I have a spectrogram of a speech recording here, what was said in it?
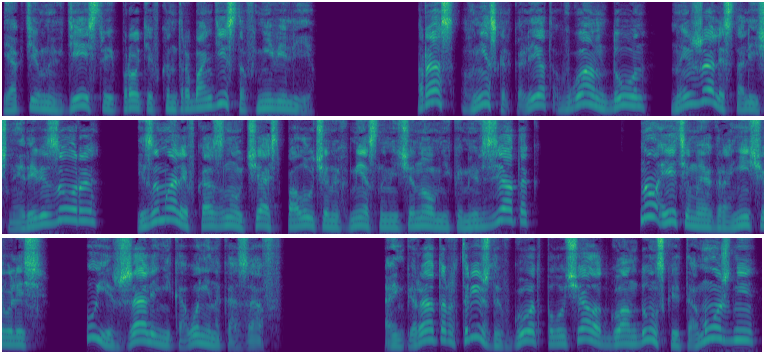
и активных действий против контрабандистов не вели. Раз в несколько лет в Гуандун наезжали столичные ревизоры изымали в казну часть полученных местными чиновниками взяток, но этим и ограничивались, уезжали, никого не наказав. А император трижды в год получал от гуандунской таможни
